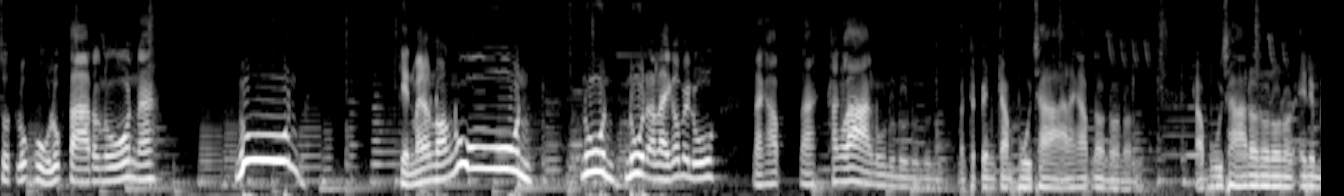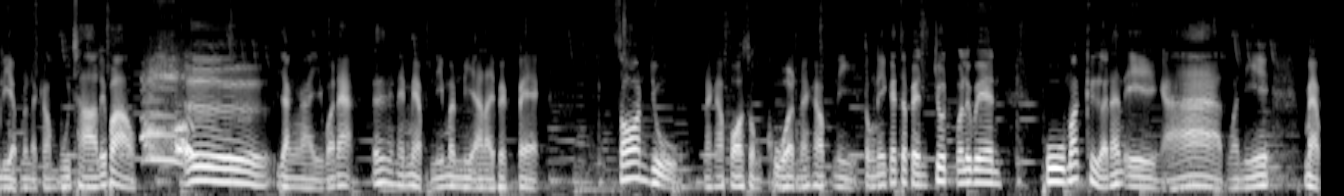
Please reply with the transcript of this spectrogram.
สุดลูกหูลูกตาตรงนู้นนะ นู่น เห็นไหมน้องๆ นู่น นู่น นู่นอะไรก็ไม่รู้นะครับนะข้างล่างนู่นนู่นนู่นนู่นมันจะเป็นกัมพูชานะครับนนนนกัมพูชานนนนไอ้เหลี่ยมนั่นนะกัมพูชาหรือเปล่า เออยังไงวะเนี่ยเออในแมปนี้มันมีอะไรแปลกๆซ่อนอยู่นะครับพอสมควรนะครับนี่ตรงนี้ก็จะเป็นจุดบริเวณ ภูมะเขือนั่นเองอ่าวันนี้แมป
